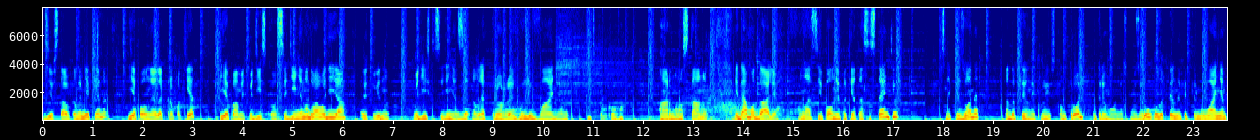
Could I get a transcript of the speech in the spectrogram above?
зі вставками м'якими. Є повний електропакет, є пам'ять водійського сидіння на два водія. Ну, відповідно, водійське сидіння з електрорегулюванням. Ось такого гарного стану. Ідемо далі. У нас є повний пакет асистентів, сліпі зони, адаптивний круїз-контроль, утримування смузі руху з активним підкермуванням.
